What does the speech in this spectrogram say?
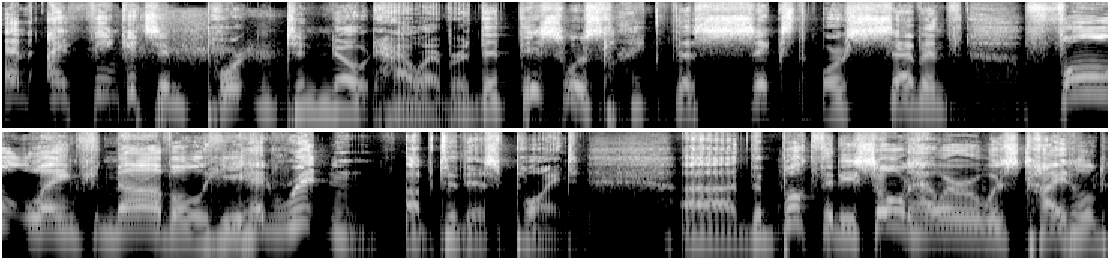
And I think it's important to note, however, that this was like the sixth or seventh full length novel he had written up to this point. Uh, the book that he sold, however, was titled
